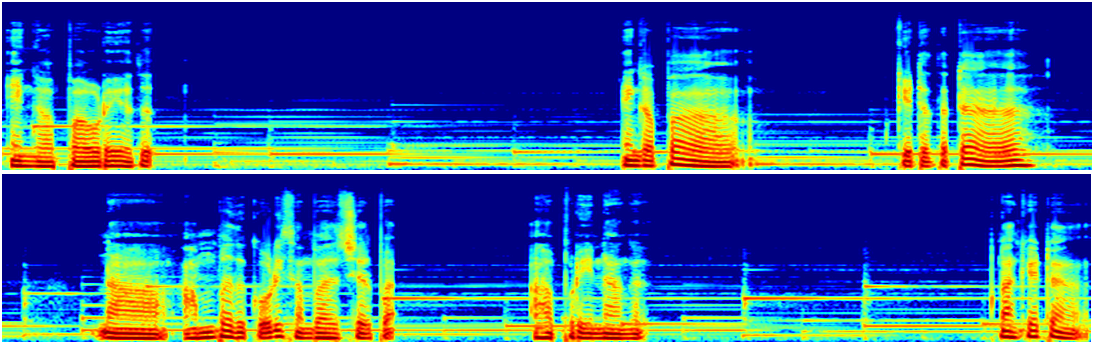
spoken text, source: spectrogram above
எங்கள் அப்பாவுடையது. எங்கள் அப்பா கிட்டத்தட்ட நான் ஐம்பது கோடி சம்பாதிச்சிருப்பேன் அப்படின்னாங்க. நான் கேட்டேன்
